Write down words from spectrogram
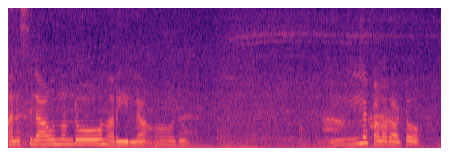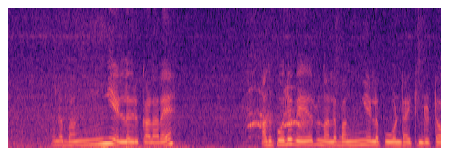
മനസ്സിലാവുന്നുണ്ടോ എന്നറിയില്ല ഒരു നല്ല കളറാട്ടോ നല്ല ഭംഗിയുള്ള ഒരു കളറേ. അതുപോലെ വേറൊരു നല്ല ഭംഗിയുള്ള പൂവുണ്ടായിട്ടുണ്ട് കേട്ടോ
